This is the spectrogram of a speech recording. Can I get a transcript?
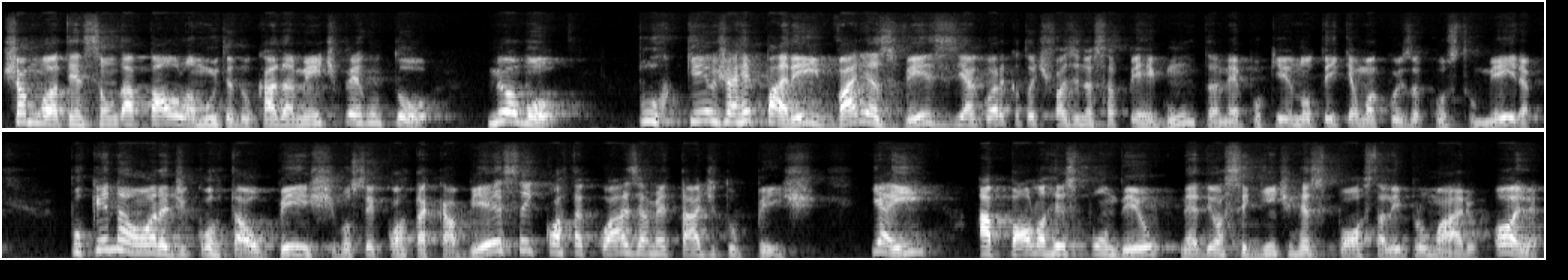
chamou a atenção da Paula muito educadamente e perguntou: Meu amor, porque eu já reparei várias vezes, e agora que eu estou te fazendo essa pergunta, né, porque eu notei que é uma coisa costumeira, por que na hora de cortar o peixe você corta a cabeça e corta quase a metade do peixe? E aí a Paula respondeu, né, deu a seguinte resposta ali para o Mário: Olha,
